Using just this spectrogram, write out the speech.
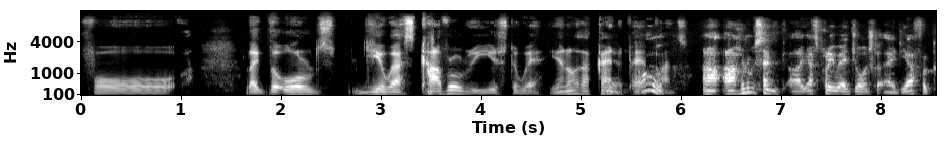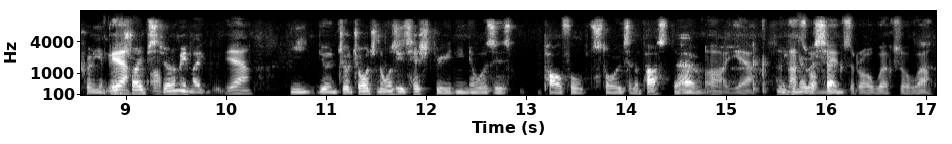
for like the old U.S. cavalry used to wear. You know that kind Yeah. of pair Oh. of pants. I, I 100%, uh, that's probably where George got the idea for Corellian Yeah. stripes. Do you know what I mean? Like, Yeah. he, George knows his history and he knows his powerful stories of the past. Um, Oh yeah, and that's what 100%. makes it all work so well.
